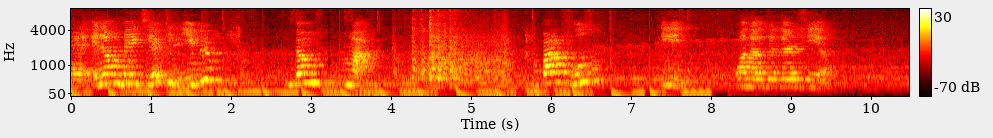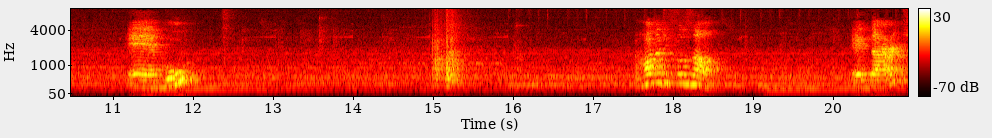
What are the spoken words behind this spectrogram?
é, ele é um bem de equilíbrio. Então, vamos lá. Parafuso e o anel de energia é Bull. A roda de fusão é Dart.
